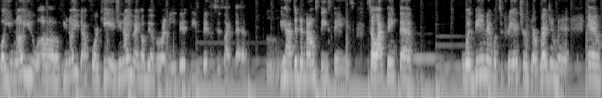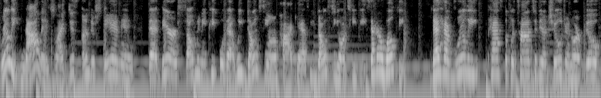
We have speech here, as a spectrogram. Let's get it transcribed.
well you know you um you know you got four kids you know you ain't gonna be able to run these, these businesses like that mm. you have to denounce these things so i think that with being able to create your, your regimen and really knowledge like just understanding that there are so many people that we don't see on podcasts, we don't see on TVs that are wealthy, that have really passed the baton to their children or built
